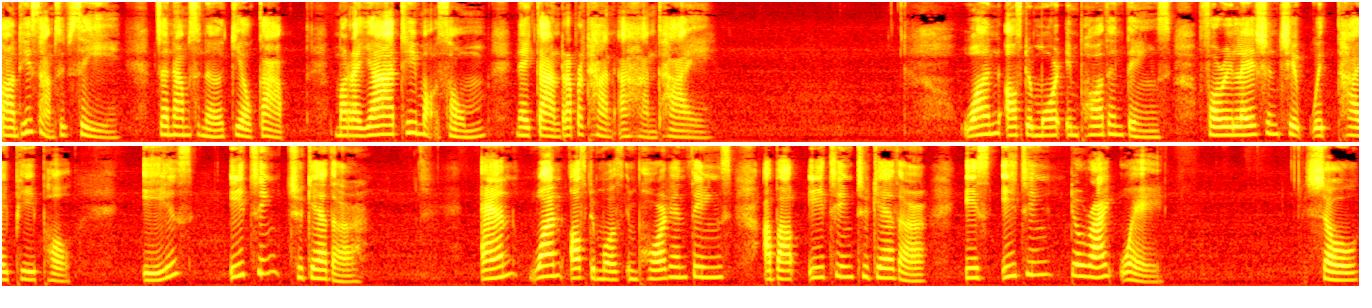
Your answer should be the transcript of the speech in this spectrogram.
ตอนที่ 34 จะนำเสนอเกี่ยวกับ มารยาทที่เหมาะสมในการรับประทานอาหารไทย One of the more important things for relationship with Thai people is eating together. And one of the most important things about eating together is eating the right way. So,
